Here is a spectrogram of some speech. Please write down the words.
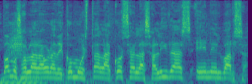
Vamos a hablar ahora de cómo está la cosa en las salidas en el Barça.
